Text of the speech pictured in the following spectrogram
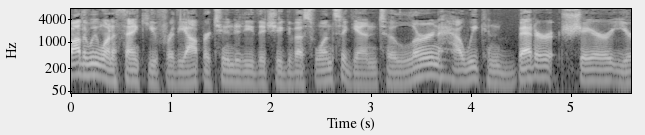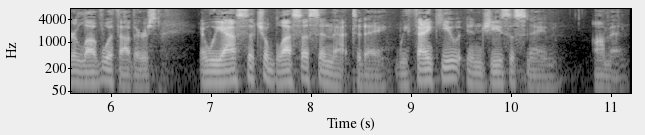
Father, we want to thank you for the opportunity that you give us once again to learn how we can better share your love with others. And we ask that you'll bless us in that today. We thank you in Jesus' name. Amen.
